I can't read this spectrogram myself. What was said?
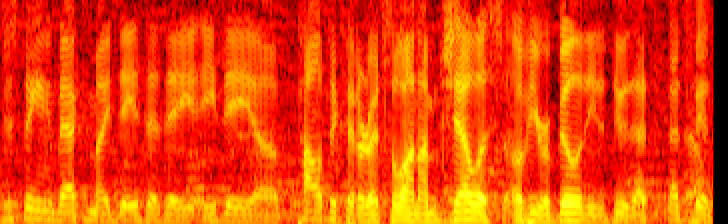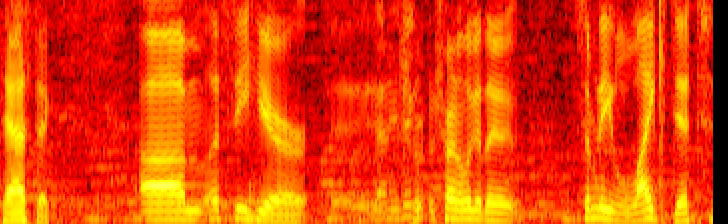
just thinking back to my days as a as a uh, politics editor at Salon. I'm jealous of your ability to do that. That's that's fantastic. Um, let's see here. Tr- trying to look at the. Somebody liked it.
